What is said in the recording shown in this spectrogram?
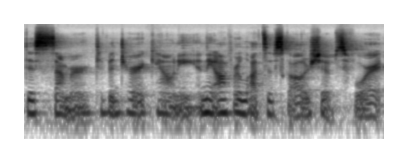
this summer to Ventura County and they offer lots of scholarships for it.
